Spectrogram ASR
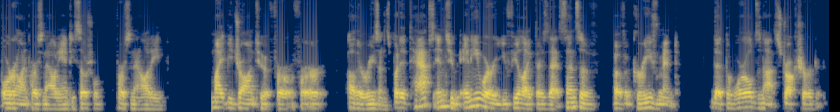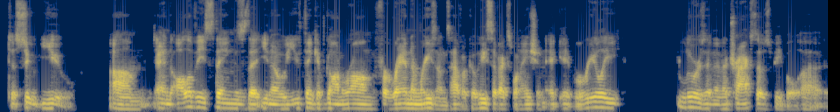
borderline personality, antisocial personality, might be drawn to it for for other reasons. But it taps into anywhere you feel like there's that sense of of aggrievement that the world's not structured to suit you. Um, and all of these things that you know you think have gone wrong for random reasons have a cohesive explanation. It, it really lures in and attracts those people. Uh,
